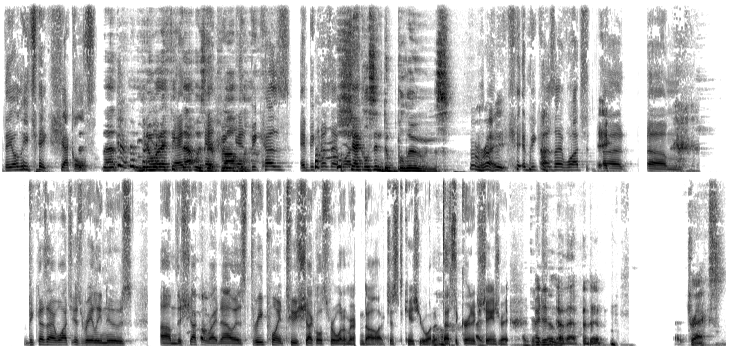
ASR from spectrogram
they only take shekels. That you know what? I think And- that was their and problem. And because and because I watched Shekels into balloons. Right. and because I watch uh, um, because I watch Israeli news. Um, the shekel right now is 3.2 shekels for one American dollar, just in case you're wondering. That's the current I- exchange rate. I didn't, I didn't know that, but it tracks.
